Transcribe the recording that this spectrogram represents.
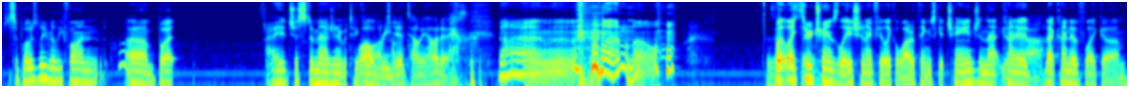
supposedly really fun, um, but I just imagine it would take a well, lot read of time. Well, it. Tell me how it is. Uh, I don't know. But like through translation, I feel like a lot of things get changed, and that kind of Yeah. that kind of like um,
